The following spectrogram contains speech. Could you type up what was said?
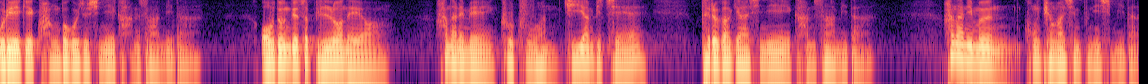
우리에게 광복을 주시니 감사합니다. 어두운 데서 빌러내어 하나님의 그 구원 기이한 빛에 들어가게 하시니 감사합니다. 하나님은 공평하신 분이십니다.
